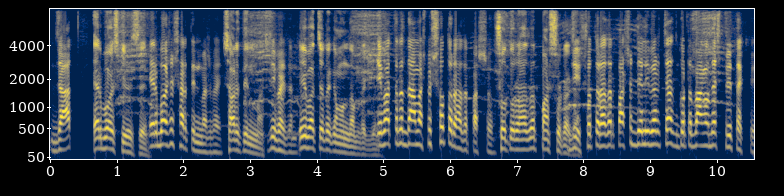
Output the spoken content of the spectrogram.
জাত। এর বয়স কি হয়েছে? এর বয়সে সাড়ে তিন মাস ভাই। সাড়ে তিন মাস। জি ভাই এই বাচ্চাটা কেমন দাম রাখবেন? এই বাচ্চাটার দাম আসবে সতেরো হাজার পাঁচশো। সতেরো হাজার পাঁচশো টাকা। জি সত্তর হাজার পাঁচশো ডেলিভারি চার্জ গোটা বাংলাদেশ ফ্রি থাকবে।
